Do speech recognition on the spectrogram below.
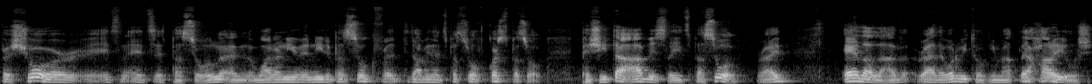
for sure it's it's, it's pasul. And why don't you even need a pasul for to tell me that's pasul? Of course it's pasul. Peshita, obviously it's pasul, right? Elalav, rather, what are we talking about? Leharayush.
